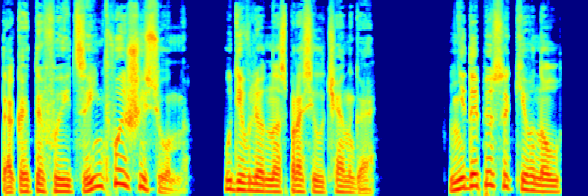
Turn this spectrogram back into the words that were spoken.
«Так это Фэйцинь твой Шисюн?» — удивленно спросил Чанга. Недопесок кивнул,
